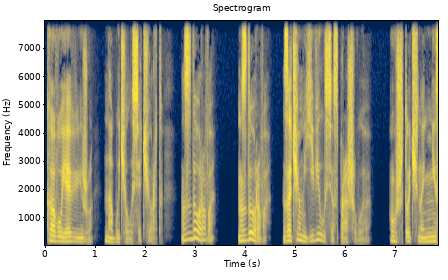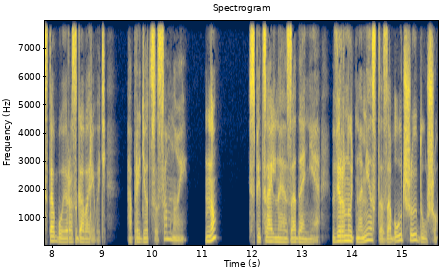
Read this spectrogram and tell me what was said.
кого я вижу!» — набычился черт. «Здорово, здорово. Зачем явился, спрашиваю. Уж точно не с тобой разговаривать, а придется со мной. Ну, специальное задание — вернуть на место заблудшую душу.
